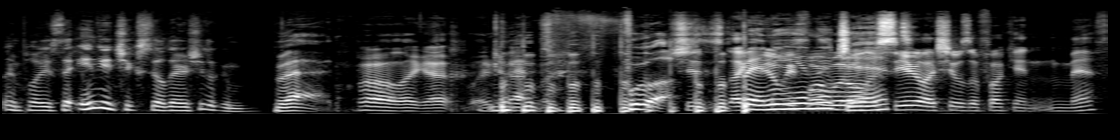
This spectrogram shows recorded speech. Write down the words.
employees. The Indian chick's still there. She's looking bad. Bro, like, I, like she's like you know before the we would only see her like she was a fucking myth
